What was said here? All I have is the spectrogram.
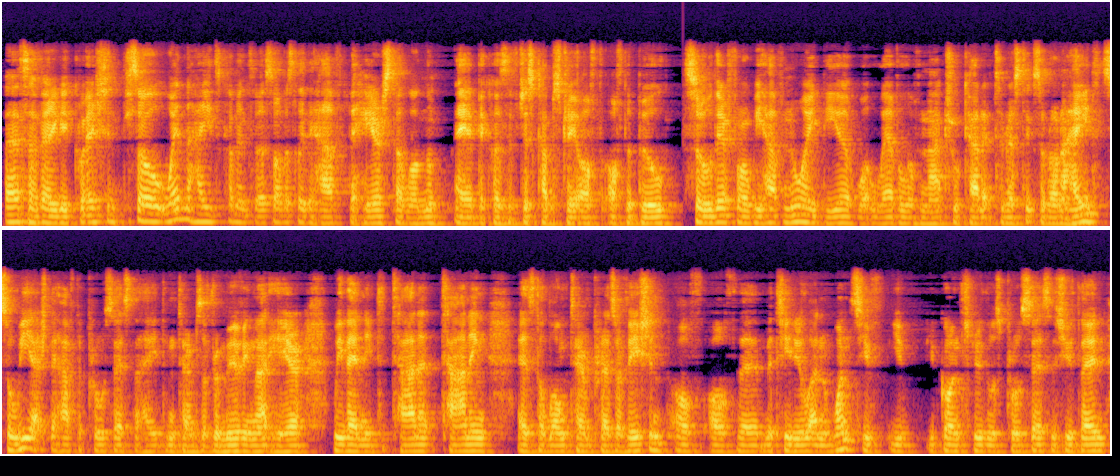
That's a very good question. So when the hides come into us, obviously they have the hair still on them uh, because they've just come straight off off the bull. So therefore, we have no idea what level of natural characteristics are on a hide. So we actually have to process the hide in terms of removing that hair. We then need to tan it. Tanning is the long term preservation of, of the material. And once you've, you've you've gone through those processes, you then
